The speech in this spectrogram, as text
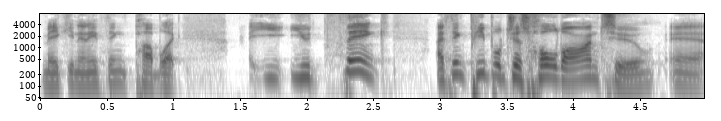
making anything public you'd think I think people just hold on to uh,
